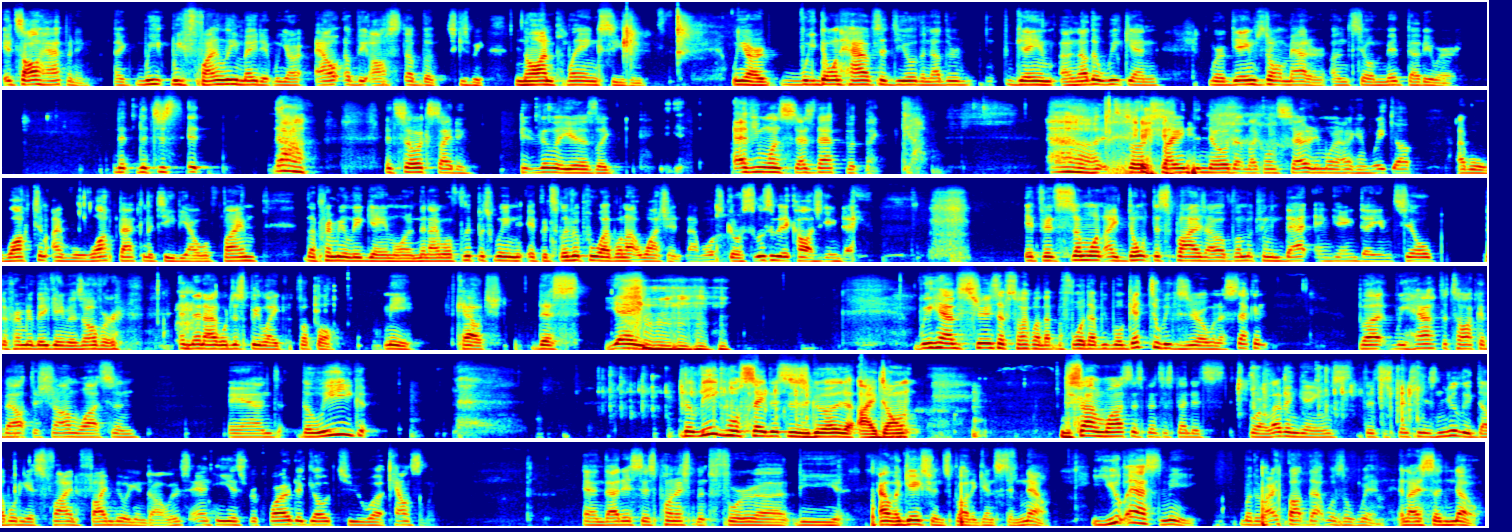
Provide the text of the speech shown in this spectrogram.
it's all happening. Like we we finally made it. We are out of the off of the excuse me non-playing season. We are we don't have to deal with another game another weekend where games don't matter until mid-February. That that just it ah it's so exciting. It really is like everyone says that, but like God, it's so exciting to know that like on Saturday morning I can wake up I will walk to I will walk back to the TV. I will find the Premier League game on, and then I will flip between. If it's Liverpool, I will not watch it. I will go exclusively to college game day. If it's someone I don't despise, I will flip between that and game day until the Premier League game is over, and then I will just be like football, me, couch, this, yay. we have series of talk about that before that. We will get to week zero in a second but we have to talk about Deshaun Watson and the league. The league will say this is good. I don't. Deshaun Watson has been suspended for 11 games. The suspension is nearly doubled. He is fined $5 million and he is required to go to uh, counseling. And that is his punishment for uh, the allegations brought against him. Now, you asked me whether I thought that was a win, and I said no.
